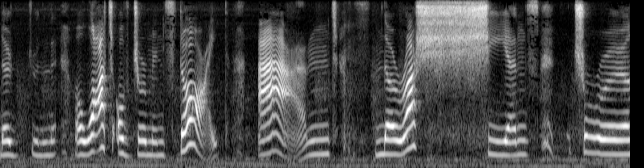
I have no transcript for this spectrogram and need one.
The, a lot of Germans died, and the Russians tr-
